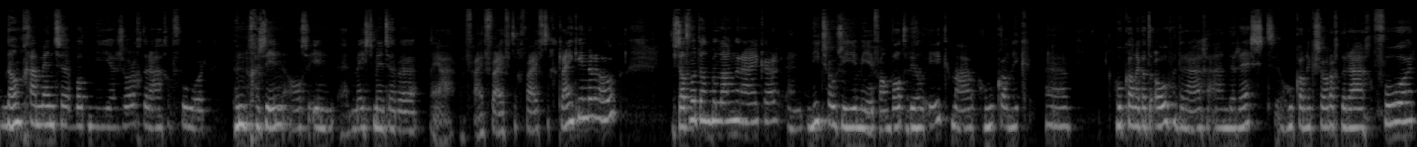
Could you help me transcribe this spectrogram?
dan gaan mensen wat meer zorg dragen voor hun gezin. Als in, eh, de meeste mensen hebben, nou ja, 55, 50 kleinkinderen ook. Dus dat wordt dan belangrijker. En niet zozeer meer van wat wil ik, maar hoe kan ik, eh, hoe kan ik het overdragen aan de rest? Hoe kan ik zorg dragen voor?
